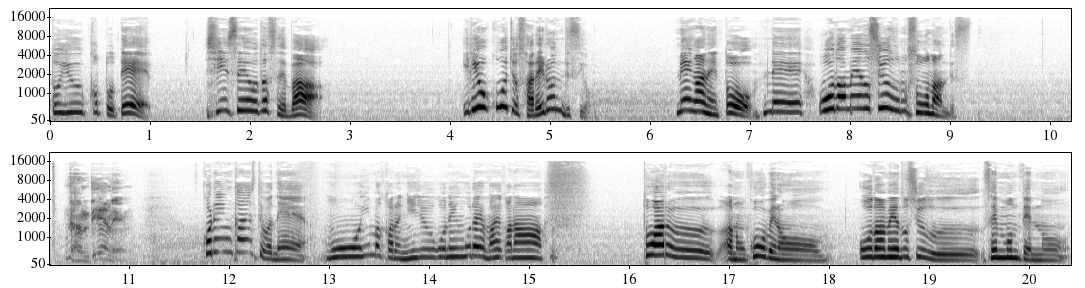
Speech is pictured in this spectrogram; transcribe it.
ということで、申請を出せば、医療控除されるんですよ。メガネと、で、オーダーメイドシューズもそうなんです。なんでやねん。これに関してはね、もう今から25年ぐらい前かな、とある、あの、神戸のオーダーメイドシューズ専門店の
